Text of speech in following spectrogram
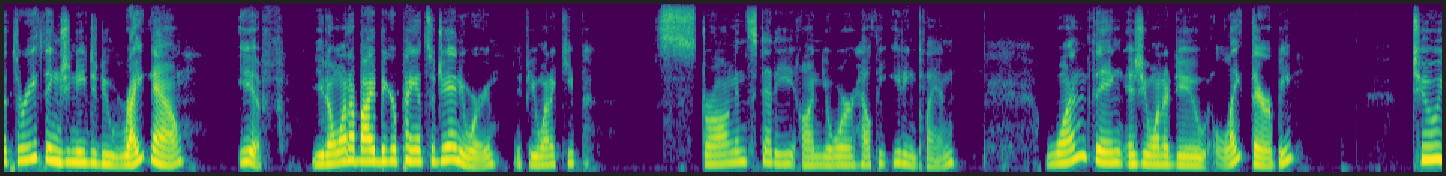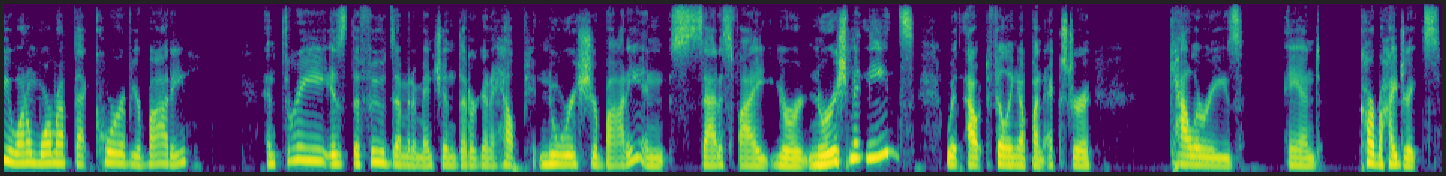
the three things you need to do right now if you don't want to buy bigger pants in January, if you want to keep strong and steady on your healthy eating plan. One thing is you want to do light therapy. Two, you want to warm up that core of your body. And three is the foods I'm going to mention that are going to help nourish your body and satisfy your nourishment needs without filling up on extra calories and carbohydrates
